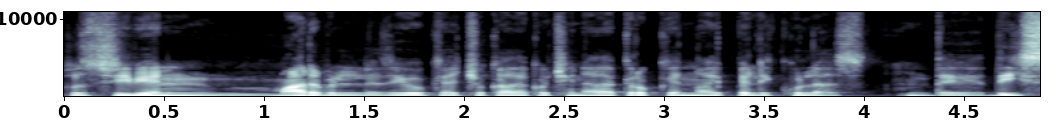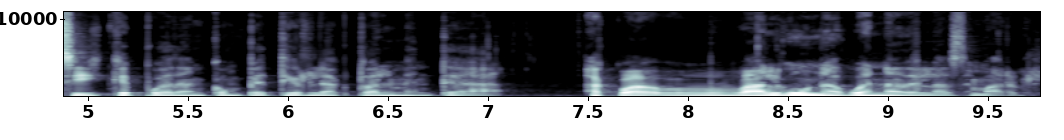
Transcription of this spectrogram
pues si bien Marvel les digo que ha hecho cada cochinada, creo que no hay películas de DC que puedan competirle actualmente a, alguna buena de las de Marvel.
